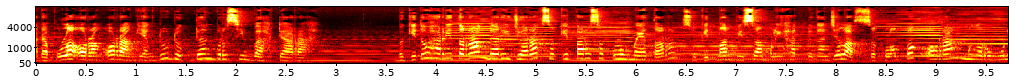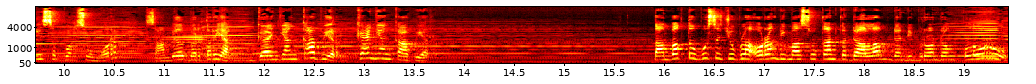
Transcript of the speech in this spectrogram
ada pula orang-orang yang duduk dan bersimbah darah. Begitu hari terang dari jarak sekitar 10 meter, Sukitman bisa melihat dengan jelas sekelompok orang mengerumuni sebuah sumur sambil berteriak, Ganyang Kabir, Ganyang Kabir. Tampak tubuh sejumlah orang dimasukkan ke dalam dan diberondong peluru.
